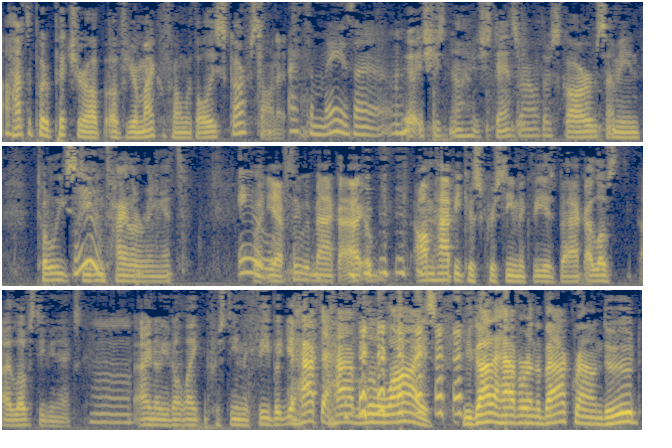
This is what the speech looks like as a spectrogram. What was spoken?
I'll have to put a picture up of your microphone with all these scarves on it. That's amazing. Yeah, she's, no, she's dancing around with her scarves. I mean, totally Steven Tylering it. Ew. But yeah, Fleetwood Mac. I, I'm happy because Christine McVie is back. I love, I love Stevie Nicks. Hmm. I know you don't like Christine McVie, but you have to have Little Lies. You got to have her in the background, dude.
